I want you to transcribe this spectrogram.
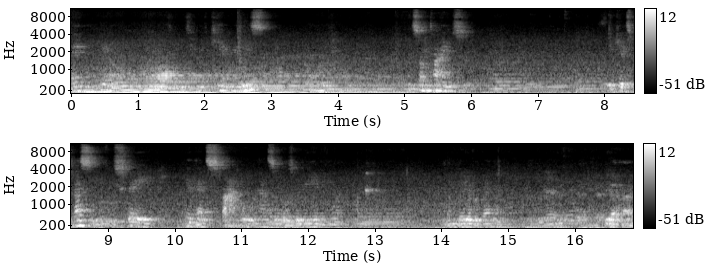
And you know, you can't release it. And sometimes it gets messy if we stay in that spot where we're not supposed to be anymore. Anybody ever been there? Yeah.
